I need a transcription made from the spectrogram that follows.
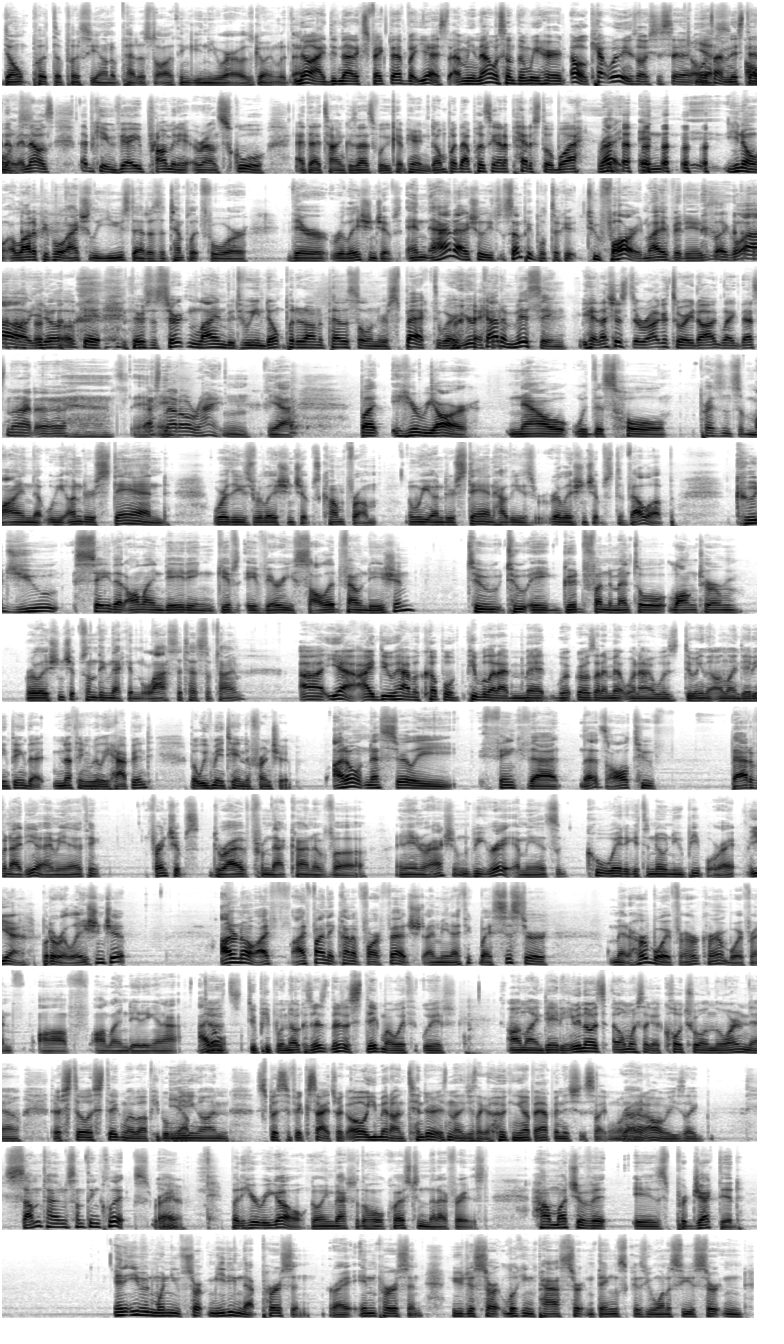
Don't put the pussy on a pedestal. I think you knew where I was going with that. No, I did not expect that, but yes, I mean that was something we heard. Oh, Katt Williams always just say that all Yes, the time in his stand up, always. and that was that became very prominent around school at that time because that's what we kept hearing. Don't put that pussy on a pedestal, boy. right and uh, you know a lot of people actually use that as a template for their relationships. And that actually some people took it too far in my opinion. It's like wow you know okay there's a certain line between don't put it on a pedestal and respect where you're kind of missing. Yeah, that's just derogatory, dog. Like that's not uh, that's eh, and- eh. not all right. Mm, yeah. But here we are now with this whole presence of mind that we understand where these relationships come from and we understand how these relationships develop could you say that online dating gives a very solid foundation to to a good fundamental long-term relationship something that can last the test of time Uh, yeah, I do have a couple of people that I've met, girls that I met when I was doing the online dating thing. That nothing really happened, but we've maintained the friendship. I don't necessarily think that that's all too bad of an idea. I mean, I think friendships derived from that kind of uh, an interaction would be great. I mean, it's a cool way to get to know new people, right? Yeah, But a relationship, I don't know. I, f- I find it kind of far fetched. I mean, I think my sister met her boyfriend, her current boyfriend, off online dating, and I, I don't. Do people know? Because there's there's a stigma with with online dating, even though it's almost like a cultural norm now. There's still a stigma about people Yep. meeting on specific sites. Like, oh, you met on Tinder? Isn't that just like a hooking up app? And it's just like, well, Right. not always. Like, sometimes something clicks, right? Yeah. But here we go. Going back to the whole question that I phrased. How much of it is projected? And even when you start meeting that person, right, in person, you just start looking past certain things because you want to see a certain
